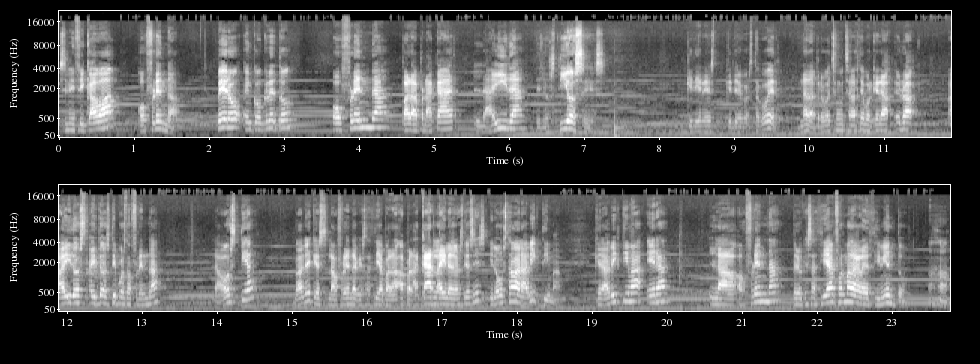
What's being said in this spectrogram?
significaba ofrenda. Pero en concreto, ofrenda para aplacar la ira de los dioses. ¿Qué tiene, est- qué tiene esto que ver? Nada, pero me ha hecho mucha gracia porque era, era- hay, dos, hay dos tipos de ofrenda. La hostia, ¿vale? Que es la ofrenda que se hacía para aplacar la ira de los dioses. Y luego estaba la víctima. Que la víctima era la ofrenda, pero que se hacía en forma de agradecimiento. Ajá.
